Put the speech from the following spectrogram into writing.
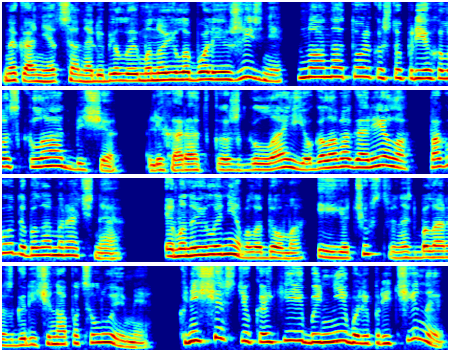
Наконец, она любила Эммануила более жизни, но она только что приехала с кладбища. Лихорадка жгла ее, голова горела, погода была мрачная. Эммануила не было дома, и ее чувственность была разгорячена поцелуями. К несчастью, какие бы ни были причины,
